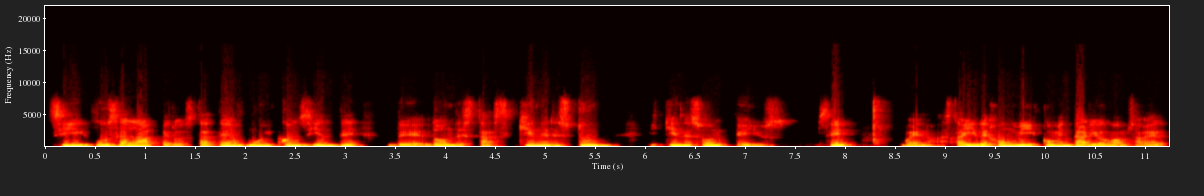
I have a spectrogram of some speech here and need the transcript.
Sí, úsala, pero estate muy consciente de dónde estás, quién eres tú y quiénes son ellos. ¿Sí? Bueno, hasta ahí dejo mi comentario. Vamos a ver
